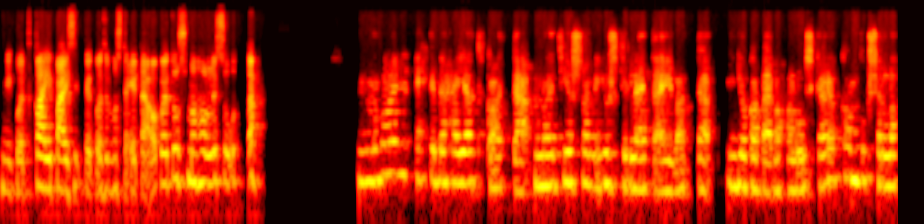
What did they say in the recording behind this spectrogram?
niin kuin, että kaipaisitteko sellaista etäopetusmahdollisuutta? Mä voin ehkä tähän jatkaa, että, no, että jos on just silleen, että ei vaikka joka päivä haluaisi käydä kampuksella,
